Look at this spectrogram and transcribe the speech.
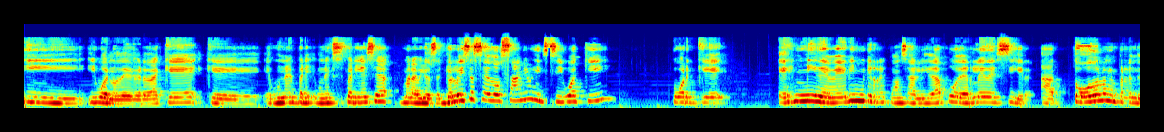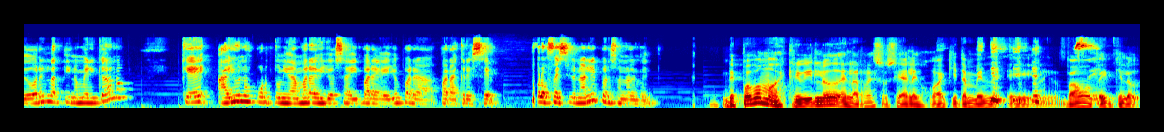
Y, bueno, de verdad que, es una experiencia maravillosa. Yo lo hice hace dos años y sigo aquí porque es mi deber y mi responsabilidad poderle decir a todos los emprendedores latinoamericanos que hay una oportunidad maravillosa ahí para ellos para, para crecer profesional y personalmente. Después vamos a escribirlo en las redes sociales o aquí también eh, vamos a pedir que lo,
